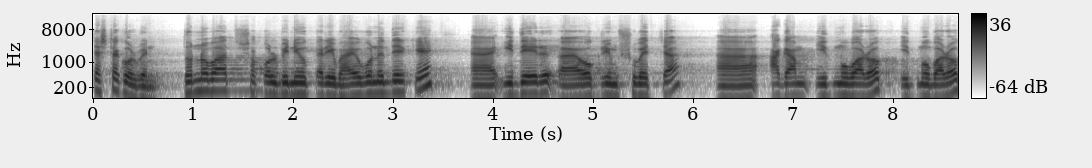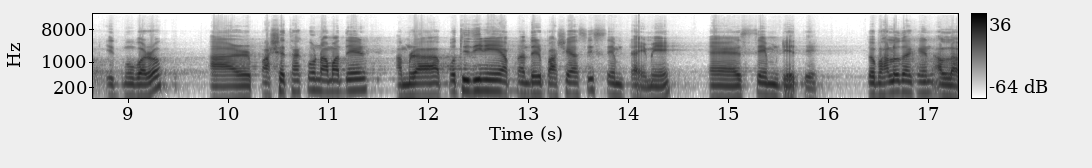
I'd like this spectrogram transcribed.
চেষ্টা করবেন। ধন্যবাদ সকল বিনিয়োগকারী ভাই বোনেদেরকে। ঈদের অগ্রিম শুভেচ্ছা। আগাম ঈদ মুবারক ঈদ মুবারক ঈদ মুবারক। আর পাশে থাকুন আমাদের আমরা প্রতিদিনই আপনাদের পাশে আছি সেম টাইমে সেম ডেতে তো ভালো থাকেন আল্লাহ।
